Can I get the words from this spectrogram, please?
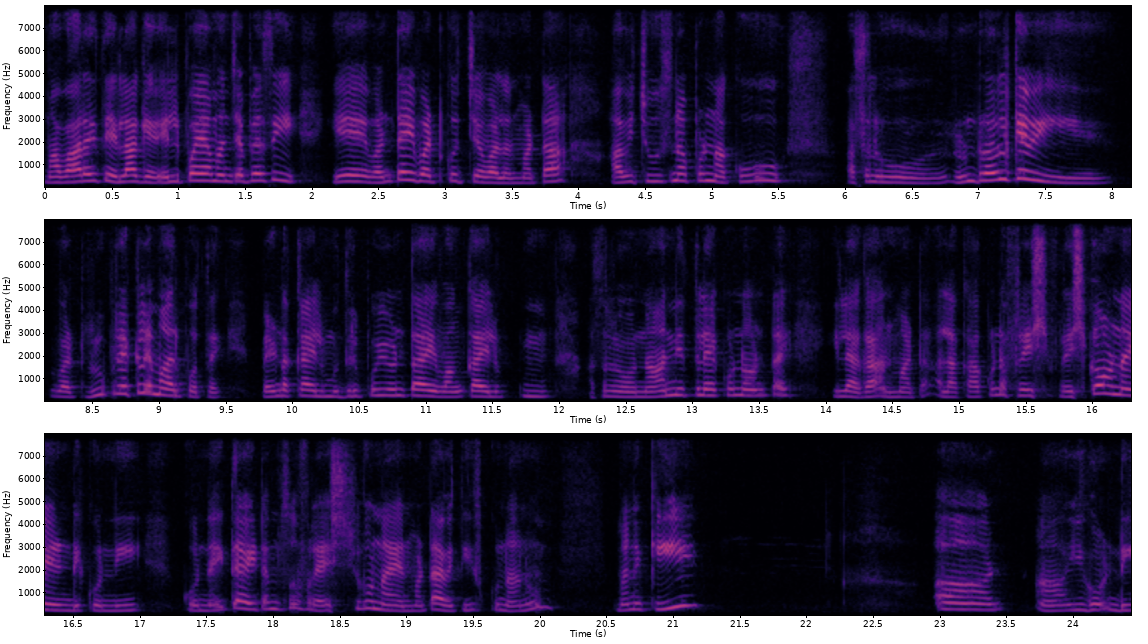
మా వారైతే ఇలాగే వెళ్ళిపోయామని చెప్పేసి ఏ వంట పట్టుకొచ్చేవాళ్ళు అనమాట అవి చూసినప్పుడు నాకు అసలు రెండు రోజులకే వాటి రూపురేఖలే మారిపోతాయి. బెండకాయలు ముదిరిపోయి ఉంటాయి వంకాయలు అసలు నాణ్యత లేకుండా ఉంటాయి. ఇలాగా అన్నమాట. అలా కాకుండా ఫ్రెష్ ఫ్రెష్గా ఉన్నాయండి కొన్ని. కొన్ని అయితే ఐటమ్స్ ఫ్రెష్గా ఉన్నాయన్నమాట. అవి తీసుకున్నాను. మనకి ఇగోండి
